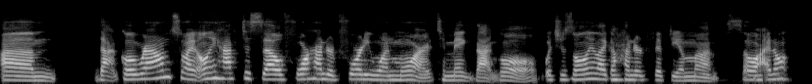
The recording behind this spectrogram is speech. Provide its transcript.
um, that go round. So I only have to sell 441 more to make that goal, which is only like 150 a month. So I Mhm. don't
